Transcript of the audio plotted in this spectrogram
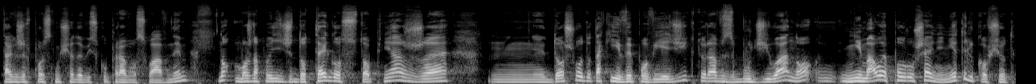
także w polskim środowisku prawosławnym. No, można powiedzieć, że do tego stopnia, że mm, doszło do takiej wypowiedzi, która wzbudziła no, niemałe poruszenie, nie tylko wśród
